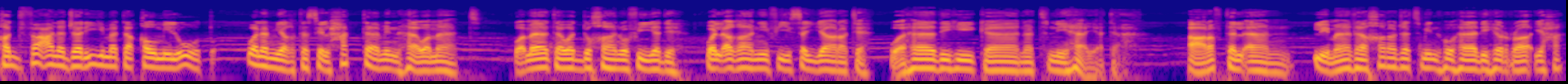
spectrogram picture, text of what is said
قد فعل جريمة قوم لوط ولم يغتسل حتى منها ومات ومات والدخان في يده والأغاني في سيارته وهذه كانت نهايته. عرفت الآن لماذا خرجت منه هذه الرائحة؟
